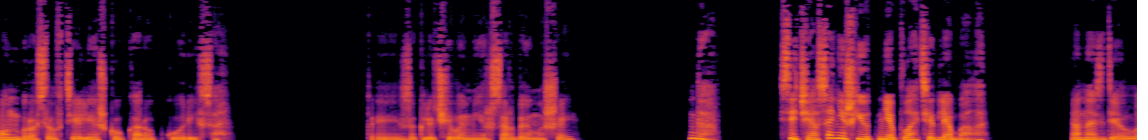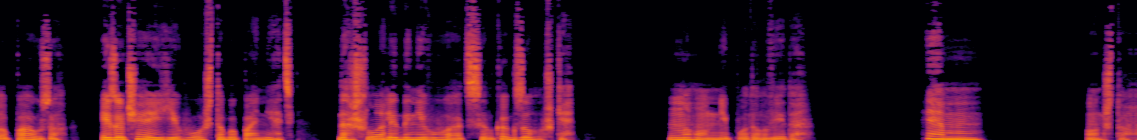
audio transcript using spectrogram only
Он бросил в тележку коробку риса. Ты заключила мир с ордой мышей? Да. Сейчас они шьют мне платье для бала. Она сделала паузу, изучая его, чтобы понять, дошла ли до него отсылка к Золушке. Но он не подал вида. Эм, он что,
